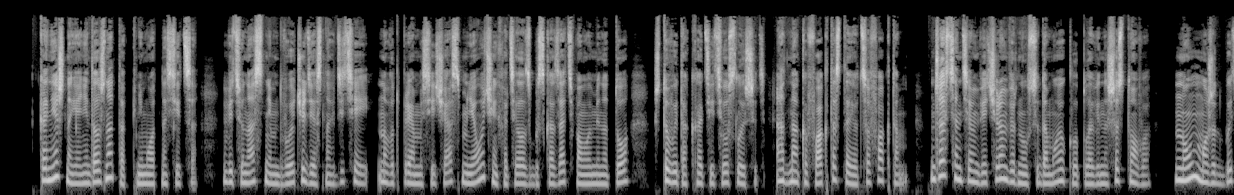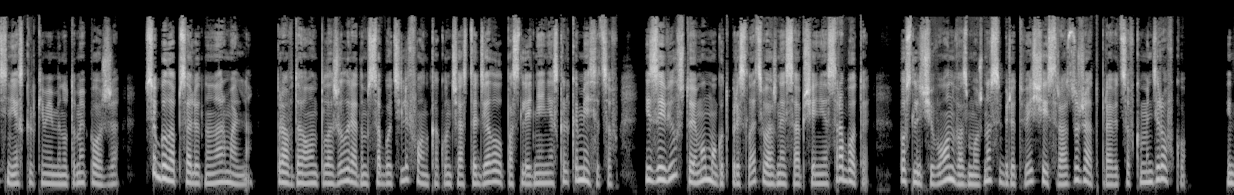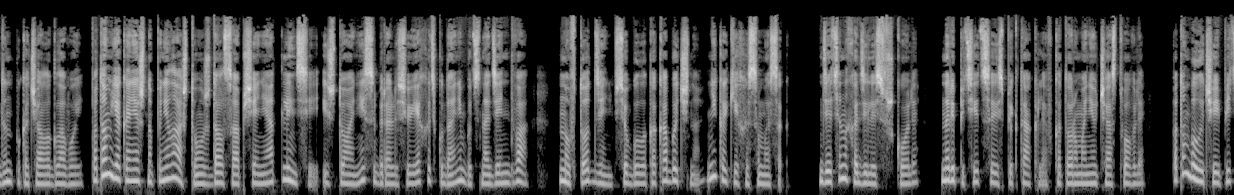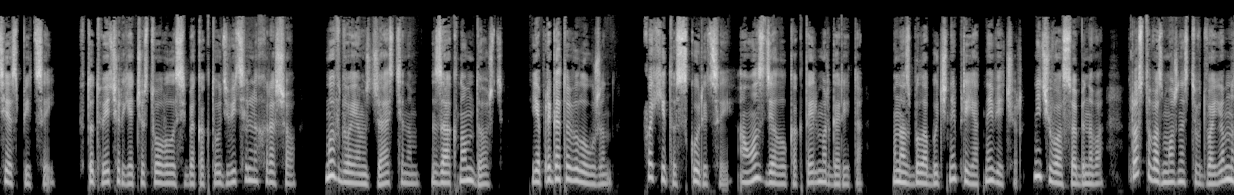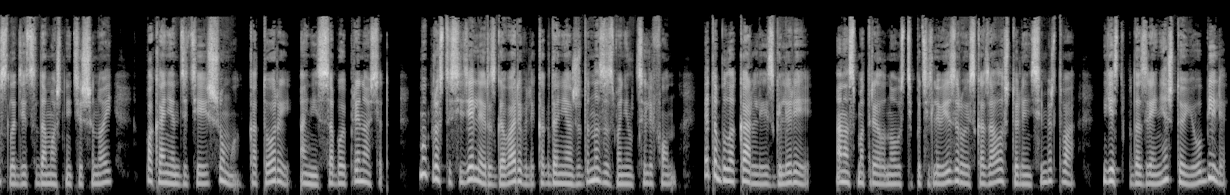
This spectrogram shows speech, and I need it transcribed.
Конечно, я не должна так к нему относиться, ведь у нас с ним двое чудесных детей, но вот прямо сейчас мне очень хотелось бы сказать вам именно то, что вы так хотите услышать. Однако факт остается фактом. Джастин тем вечером вернулся домой около половины шестого. Ну, может быть, несколькими минутами позже. Все было абсолютно нормально. Правда, он положил рядом с собой телефон, как он часто делал последние несколько месяцев, и заявил, что ему могут прислать важное сообщение с работы, после чего он, возможно, соберет вещи и сразу же отправится в командировку. Иден покачала головой. Потом я, конечно, поняла, что он ждал сообщения от Линси и что они собирались уехать куда-нибудь на день-два. Но в тот день все было как обычно, никаких смс-ок. Дети находились в школе, на репетиции спектакля, в котором они участвовали. Потом было чаепитие с пиццей. В тот вечер я чувствовала себя как-то удивительно хорошо. Мы вдвоем с Джастином, за окном дождь. Я приготовила ужин. Фахитос с курицей, а он сделал коктейль «Маргарита». У нас был обычный приятный вечер. Ничего особенного. Просто возможность вдвоем насладиться домашней тишиной, пока нет детей и шума, который они с собой приносят. Мы просто сидели и разговаривали, когда неожиданно зазвонил телефон. Это была Карли из галереи. Она смотрела новости по телевизору и сказала, что Линси мертва. Есть подозрение, что ее убили.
